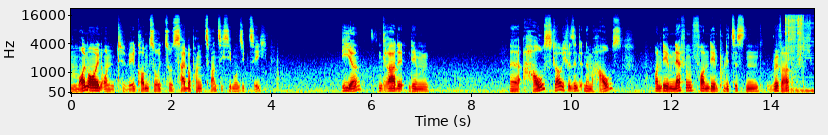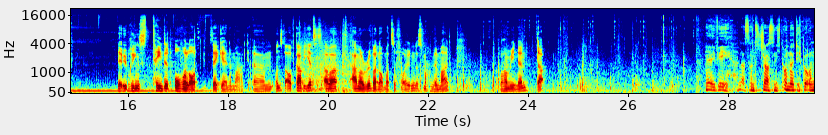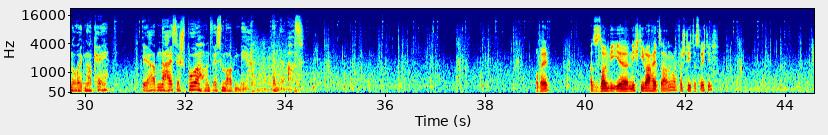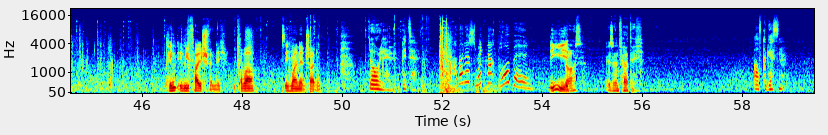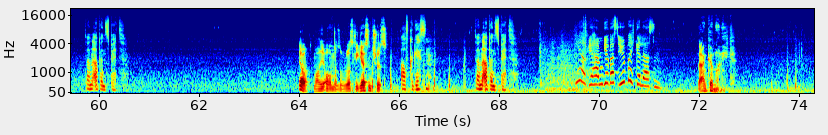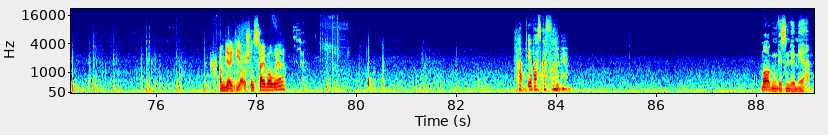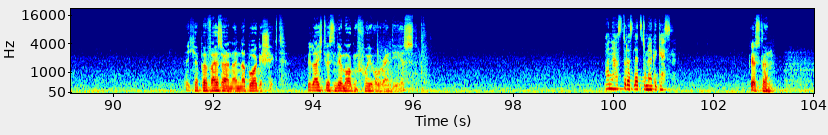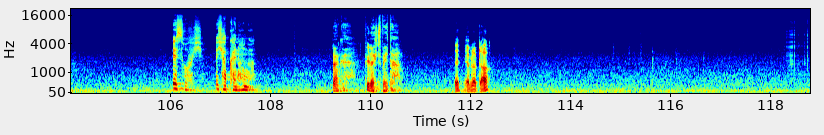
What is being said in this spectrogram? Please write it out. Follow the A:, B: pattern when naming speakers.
A: Moin Moin und willkommen zurück zu Cyberpunk 2077. Wir sind gerade in dem äh, Haus, glaube ich. Wir sind in einem Haus von dem Neffen von dem Polizisten River, der übrigens Tainted Overlord sehr gerne mag. Ähm, unsere Aufgabe jetzt ist aber, einmal River nochmal zu folgen. Das machen wir mal. Wo haben wir ihn denn? Da.
B: Hey, wie? Lass uns Joss nicht unnötig beunruhigen, okay? Wir haben eine heiße Spur und wissen morgen mehr. Ende aus.
A: Okay. Also sollen wir ihr nicht die Wahrheit sagen? Verstehe ich das richtig? Klingt irgendwie falsch, finde ich. Aber ist nicht meine Entscheidung.
C: Dorian, bitte.
D: Aber das schmeckt nach Popeln.
A: Die.
B: Joss, wir sind fertig.
C: Aufgegessen? Dann ab ins Bett.
A: Ja, mache ich auch immer so. Du hast gegessen, tschüss.
C: Aufgegessen? Dann ab ins Bett.
D: Hier, wir haben dir was übrig gelassen.
B: Danke, Monique.
A: Haben die eigentlich auch schon Cyberware?
C: Habt ihr was gefunden?
E: Morgen wissen wir mehr.
B: Ich habe Beweise an ein Labor geschickt. Vielleicht wissen wir morgen früh, wo Randy ist.
C: Wann hast du das letzte Mal gegessen?
B: Gestern.
C: Iss ruhig. Ich habe keinen Hunger.
B: Danke. Vielleicht später.
A: Hä? Er bleibt da?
